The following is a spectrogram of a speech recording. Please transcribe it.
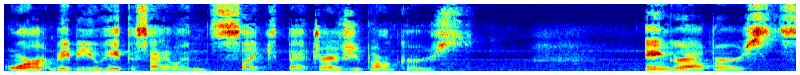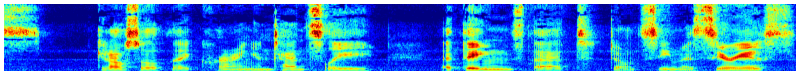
Or maybe you hate the silence, like that drives you bonkers. Anger outbursts can also look like crying intensely at things that don't seem as serious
